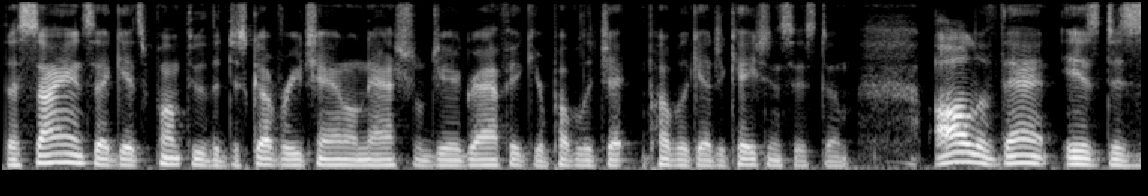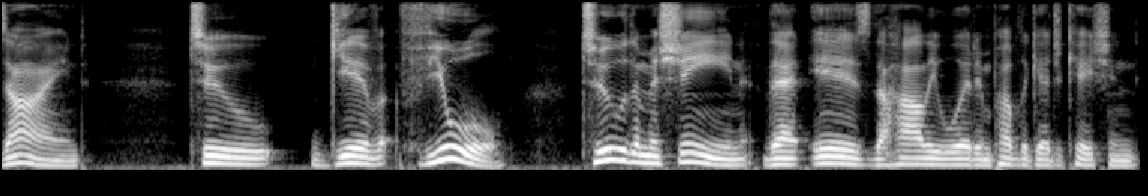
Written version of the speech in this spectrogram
the science that gets pumped through the Discovery Channel, National Geographic, your public public education system, all of that is designed to give fuel to the machine that is the Hollywood and public education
